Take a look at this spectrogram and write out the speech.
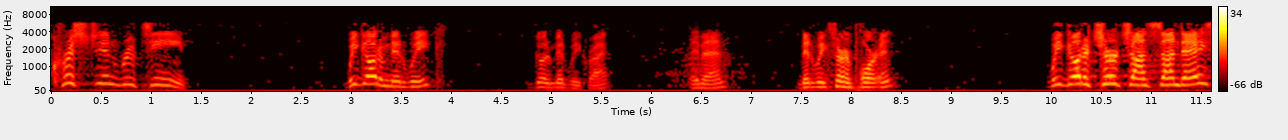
Christian routine. We go to midweek. We go to midweek, right? Amen. Midweeks are important. We go to church on Sundays.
